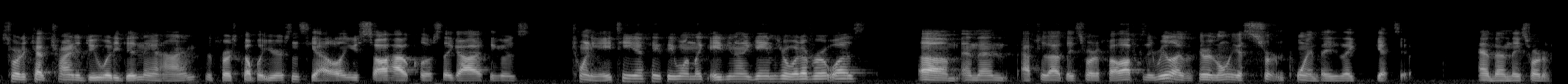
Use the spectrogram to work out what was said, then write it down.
sort of kept trying to do what he did in Anaheim the first couple years in Seattle, and you saw how close they got. I think it was 2018. I think they won like 89 games or whatever it was. Um, and then after that, they sort of fell off because they realized like there was only a certain point they they could get to, and then they sort of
